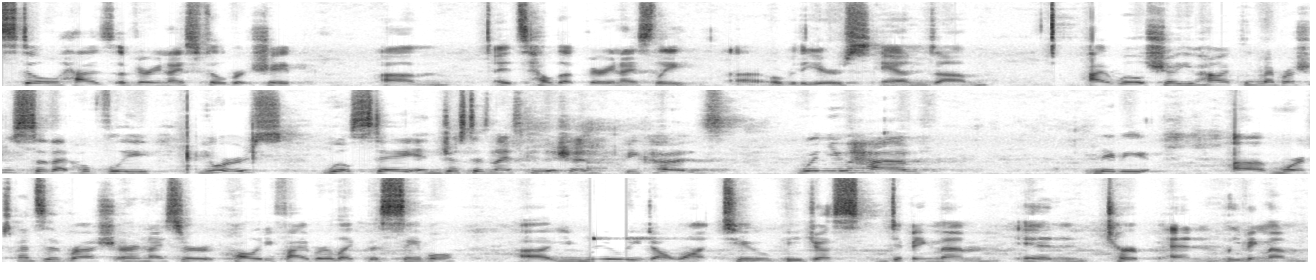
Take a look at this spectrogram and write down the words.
still has a very nice filbert shape. Um, it's held up very nicely uh, over the years, and um, I will show you how I clean my brushes so that hopefully yours will stay in just as nice condition because when you have maybe a more expensive brush or a nicer quality fiber like this Sable, uh, you really don't want to be just dipping them in terp and leaving them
